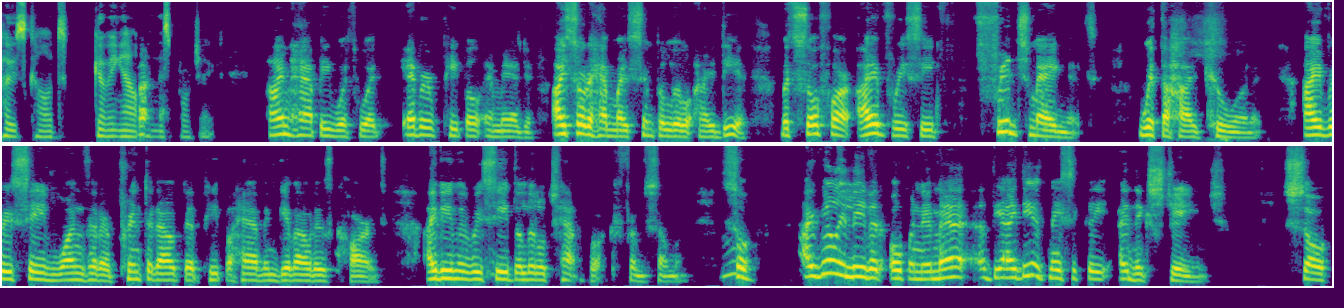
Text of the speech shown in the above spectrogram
postcard going out in this project? I'm happy with whatever people imagine. I sort of have my simple little idea, but so far I've received fridge magnets with the haiku on it. I've received ones that are printed out that people have and give out as cards. I've even received a little chapbook from someone. Oh. So I really leave it open. The idea is basically an exchange. So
